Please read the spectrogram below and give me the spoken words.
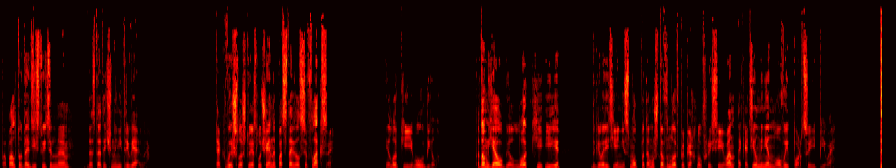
Попал туда действительно достаточно нетривиально. Так вышло, что я случайно подставился Флаксы, и Локи его убил. Потом я убил Локи и... Договорить я не смог, потому что вновь поперхнувшийся Иван окатил меня новой порцией пива.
